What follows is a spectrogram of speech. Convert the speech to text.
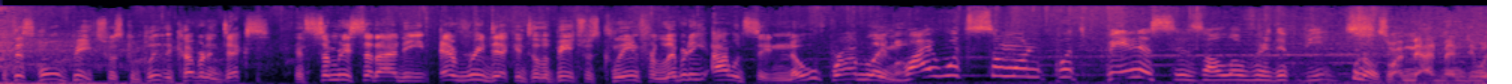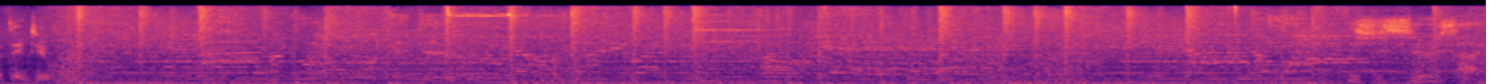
If this whole beach was completely covered in dicks, and somebody said I'd eat every dick until the beach was clean for liberty, I would say no problemo. Why would someone put penises all over the beach? Who knows why madmen do what they do? Suicide.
